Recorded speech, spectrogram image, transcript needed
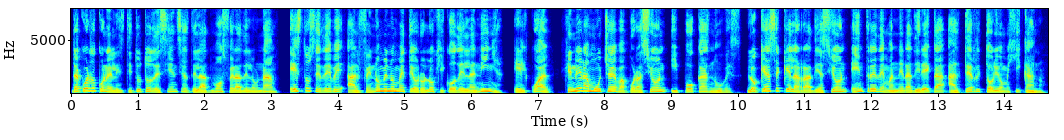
De acuerdo con el Instituto de Ciencias de la Atmósfera de la UNAM, esto se debe al fenómeno meteorológico de la niña, el cual genera mucha evaporación y pocas nubes, lo que hace que la radiación entre de manera directa al territorio mexicano.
